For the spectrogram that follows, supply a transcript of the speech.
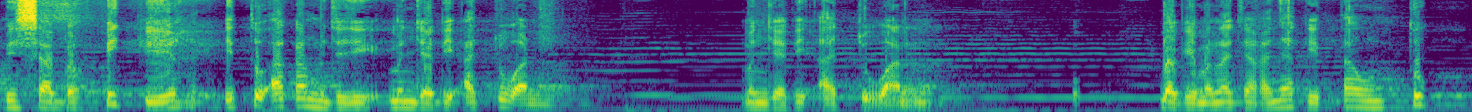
bisa berpikir itu akan menjadi menjadi acuan, menjadi acuan. Bagaimana caranya kita untuk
